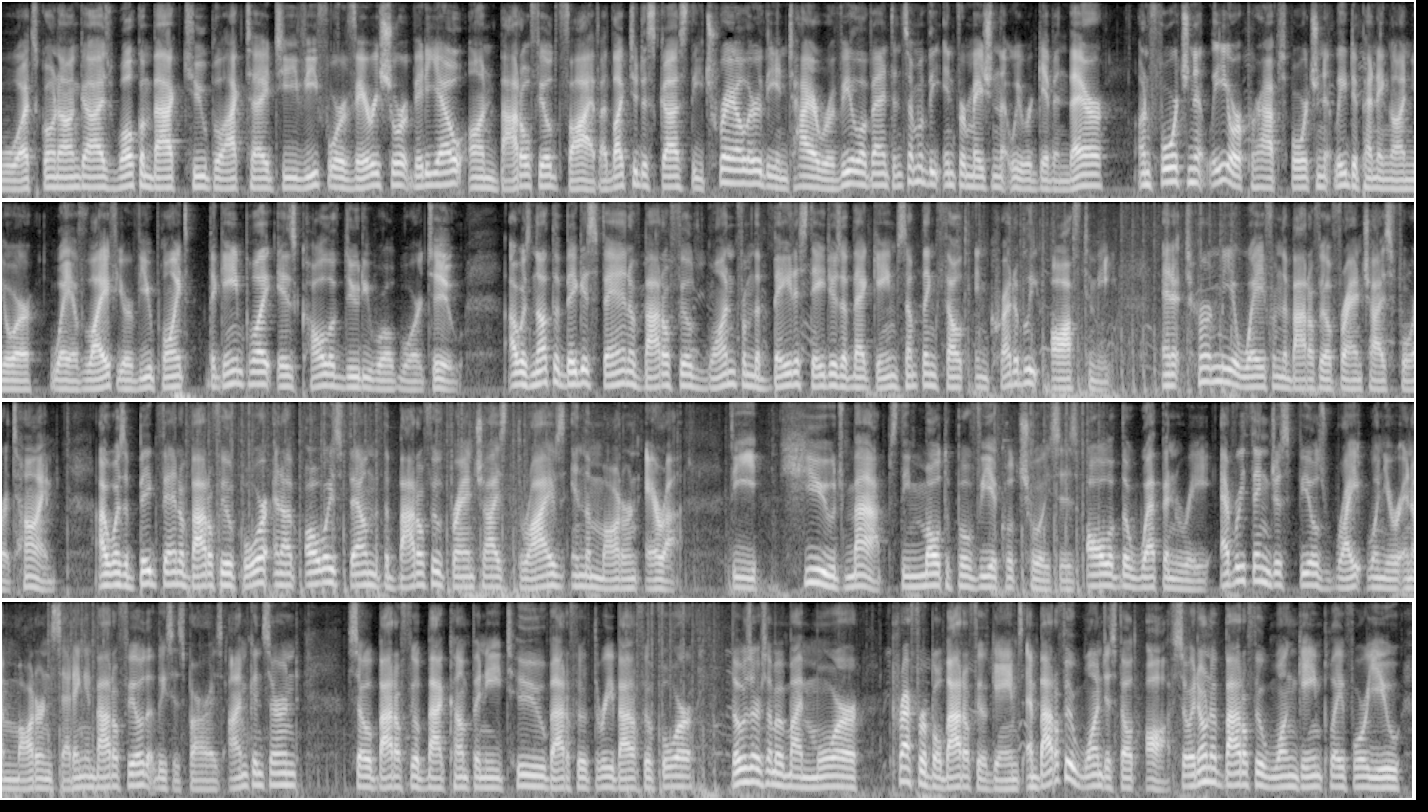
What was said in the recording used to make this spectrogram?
What's going on guys? Welcome back to Black Tide TV for a very short video on Battlefield 5. I'd like to discuss the trailer, the entire reveal event, and some of the information that we were given there. Unfortunately, or perhaps fortunately, depending on your way of life, your viewpoint, the gameplay is Call of Duty World War II. I was not the biggest fan of Battlefield 1 from the beta stages of that game, something felt incredibly off to me, and it turned me away from the Battlefield franchise for a time. I was a big fan of Battlefield 4, and I've always found that the Battlefield franchise thrives in the modern era. The huge maps, the multiple vehicle choices, all of the weaponry, everything just feels right when you're in a modern setting in Battlefield, at least as far as I'm concerned. So Battlefield Bad Company 2, Battlefield 3, Battlefield 4, those are some of my more preferable Battlefield games, and Battlefield 1 just felt off. So I don't have Battlefield 1 gameplay for you.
